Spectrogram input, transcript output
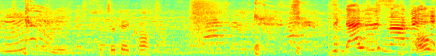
Mm. It's okay, cough. That is not Oh.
